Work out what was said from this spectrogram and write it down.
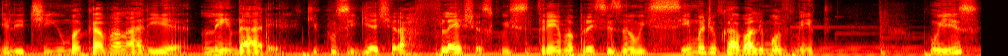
Ele tinha uma cavalaria lendária que conseguia atirar flechas com extrema precisão em cima de um cavalo em movimento. Com isso,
